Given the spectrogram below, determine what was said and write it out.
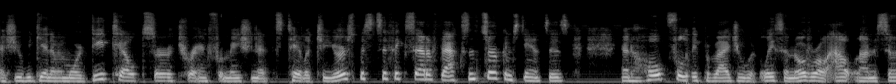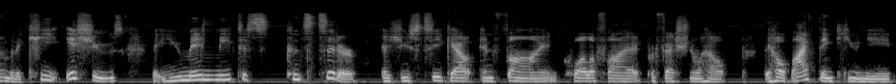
as you begin a more detailed search for information that's tailored to your specific set of facts and circumstances, and hopefully provide you with at least an overall outline of some of the key issues that you may need to consider as you seek out and find qualified professional help, the help I think you need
